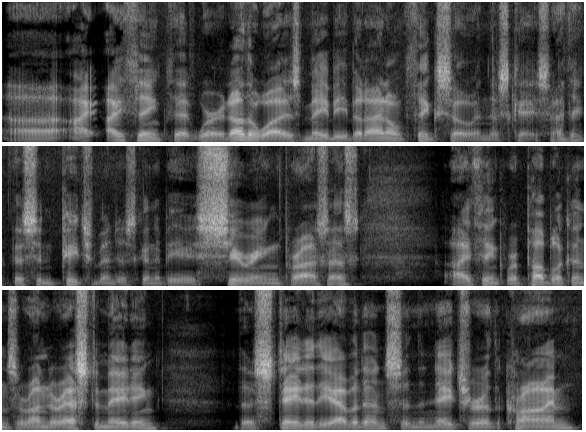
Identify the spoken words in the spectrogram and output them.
uh, I, I think that were it otherwise, maybe, but I don't think so in this case. I think this impeachment is going to be a searing process. I think Republicans are underestimating the state of the evidence and the nature of the crime.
